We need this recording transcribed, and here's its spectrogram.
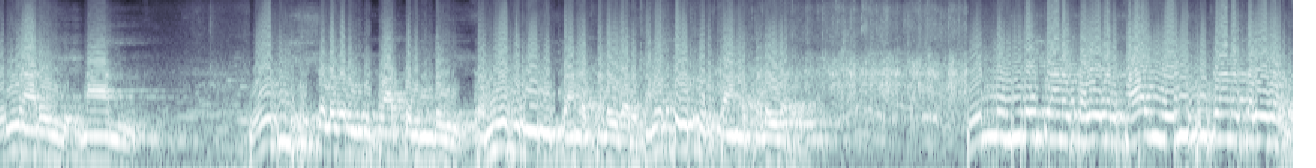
பெரியாரை நான் ஓபிசி தலைவர் என்று பார்க்கவில்லை சமூக நீதிக்கான தலைவர் சமத்துவத்திற்கான தலைவர். பெண் உரிமைக்கான தலைவர் சாதி ஒழிப்புக்கான தலைவர்.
